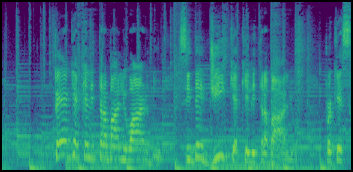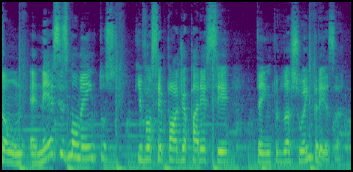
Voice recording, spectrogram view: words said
Pegue aquele trabalho árduo, se dedique àquele trabalho, porque são é nesses momentos que você pode aparecer dentro da sua empresa.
